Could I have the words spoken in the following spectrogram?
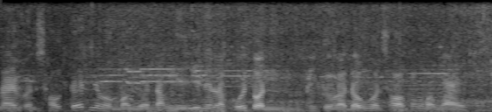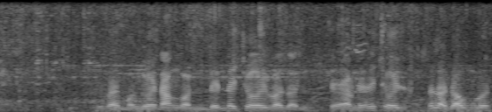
Hôm nay vẫn sau Tết nhưng mà mọi người đang nghỉ nên là cuối tuần thường thường là đông hơn so với các mọi ngày. Vì vậy mọi người đang còn đến đây chơi và dẫn trẻ em đến đây chơi rất là đông luôn.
